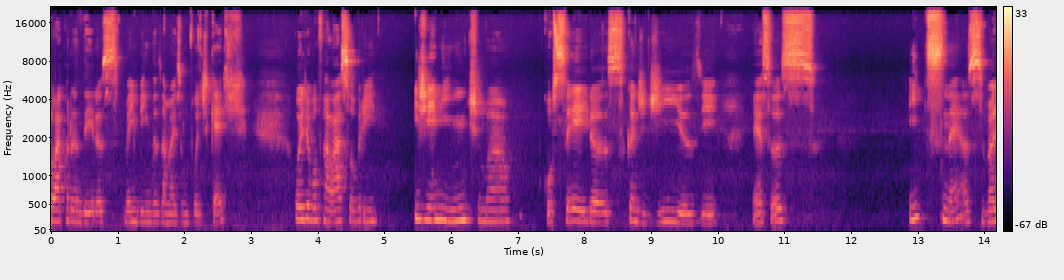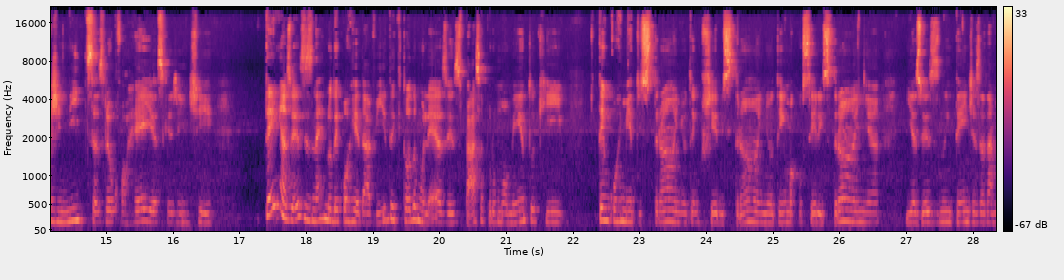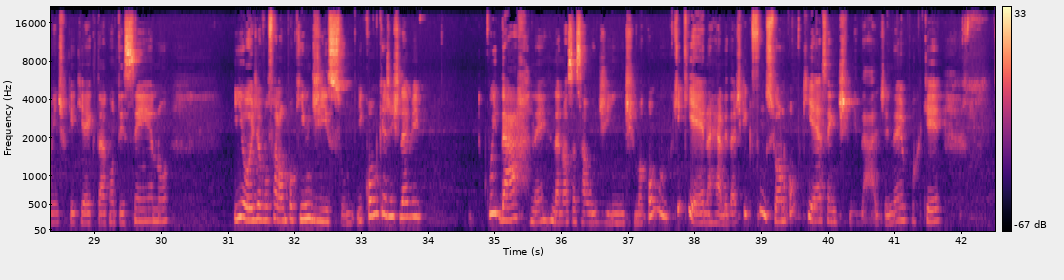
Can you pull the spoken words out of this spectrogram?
Olá, curandeiras, bem-vindas a mais um podcast. Hoje eu vou falar sobre higiene íntima, coceiras, candidias e essas ites, né, as vaginites, as leucorreias que a gente tem às vezes, né, no decorrer da vida, que toda mulher às vezes passa por um momento que tem um corrimento estranho, tem um cheiro estranho, tem uma coceira estranha e às vezes não entende exatamente o que é que está acontecendo. E hoje eu vou falar um pouquinho disso e como que a gente deve cuidar, né, da nossa saúde íntima. Como, o que, que é na realidade? O que, que funciona? Como que é essa intimidade, né? Porque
